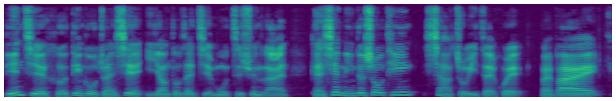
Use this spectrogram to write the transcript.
连结和订购专线一样都在节目资讯栏。感谢您的收听，下周一再会，拜拜。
